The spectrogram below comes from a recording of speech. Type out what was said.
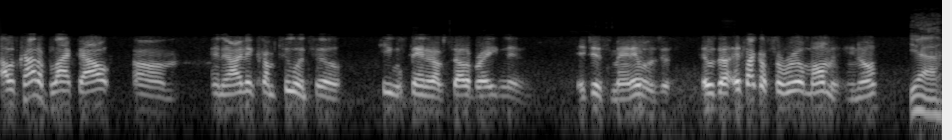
I was kind of blacked out, um, and then I didn't come to until he was standing up celebrating, and it just, man, it was just, it was, a, it's like a surreal moment, you know. yeah,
